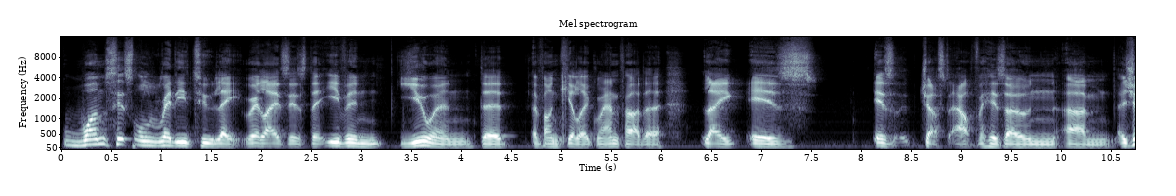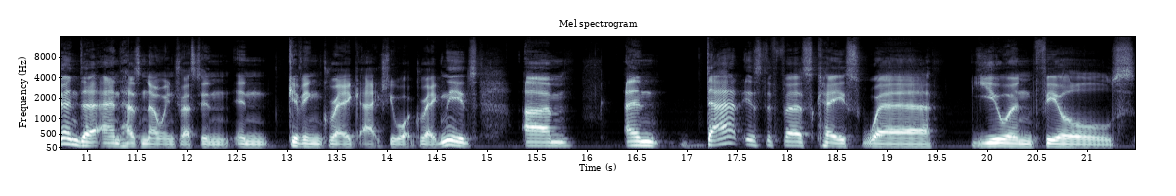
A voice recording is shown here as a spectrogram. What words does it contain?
once it's already too late, realizes that even Ewan, the avuncular grandfather, like is is just out for his own um, agenda and has no interest in in giving Greg actually what Greg needs. Um, and that is the first case where Ewan feels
